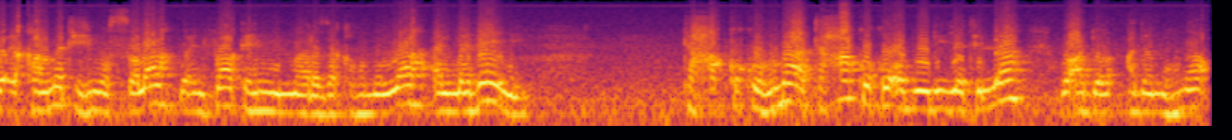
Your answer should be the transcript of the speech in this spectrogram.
وإقامتهم الصلاة وإنفاقهم مما رزقهم الله اللذين تحققهما تحقق عبودية الله وعدمهما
